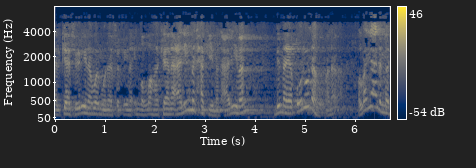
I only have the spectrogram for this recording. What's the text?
الكافرين والمنافقين. إن الله كان عليما حكيما. عليما بما يقولونه. أنا الله يعلم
